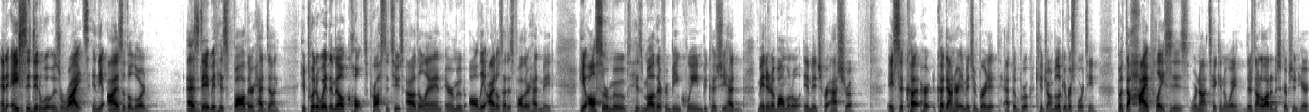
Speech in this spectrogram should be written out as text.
And Asa did what was right in the eyes of the Lord, as David his father had done. He put away the male cult prostitutes out of the land and removed all the idols that his father had made. He also removed his mother from being queen because she had made an abominable image for Asherah. Asa cut, her, cut down her image and burned it at the brook Kidron. But look at verse 14. But the high places were not taken away. There's not a lot of description here,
